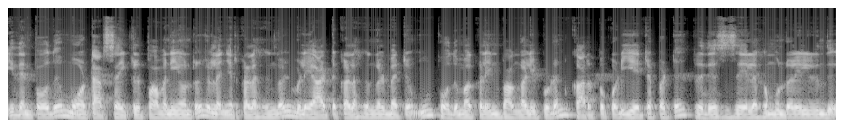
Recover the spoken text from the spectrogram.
இதன்போது மோட்டார் சைக்கிள் பவனியொன்று இளைஞர் கழகங்கள் விளையாட்டுக் கழகங்கள் மற்றும் பொதுமக்களின் பங்களிப்புடன் கருப்பு கொடி ஏற்றப்பட்டு பிரதேச செயலகம் ஒன்றலிலிருந்து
